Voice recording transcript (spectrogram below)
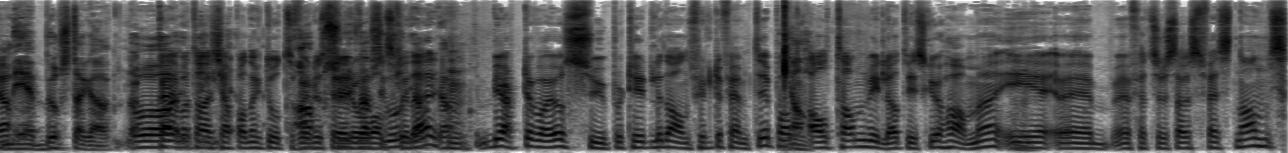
Ja. med bursdager. Kan jeg bare ta en kjapp anekdote for å illustrere hvor vær så god. vanskelig det er? Ja, ja. Bjarte var jo supertydelig da han fylte 50 på at Ja. alt han ville at vi skulle ha med i eh, fødselsdagsfesten hans,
